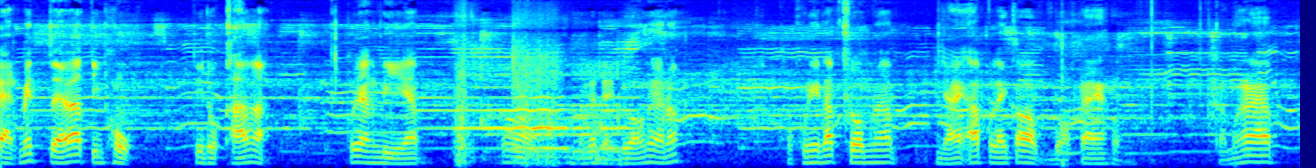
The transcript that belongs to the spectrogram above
8 เม็ดแต่ว่าติด 6 ติด 6 ครั้งอะ ก็ยังดีครับ ก็มันก็แต่ดวงด้วยเนาะ ขอบคุณที่รับชมนะครับ อยากให้อัพอะไรก็บอกได้ครับผมขอบคุณครับ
